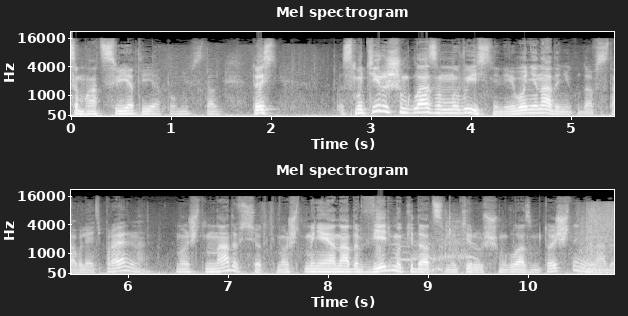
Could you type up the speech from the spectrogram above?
Самоцветы, я помню, встал. То есть, с мутирующим глазом мы выяснили, его не надо никуда вставлять, правильно? Может, надо все-таки? Может, мне надо в ведьму кидаться мутирующим глазом? Точно не надо?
